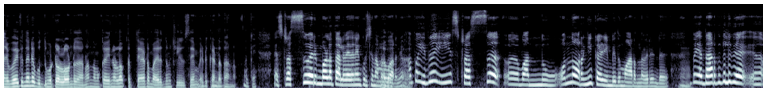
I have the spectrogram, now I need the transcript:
അനുഭവിക്കുന്നതിന്റെ ബുദ്ധിമുട്ടുള്ളതുകൊണ്ട് കാരണം നമുക്ക് അതിനുള്ള കൃത്യമായിട്ട് മരുന്നും ചികിത്സയും എടുക്കേണ്ടതാണ്. ഓക്കെ. സ്ട്രെസ് വരുമ്പോഴുള്ള തലവേദനയെ കുറിച്ച് നമ്മൾ പറഞ്ഞു. അപ്പോൾ ഇത് ഈ സ്ട്രെസ് വന്നു ഒന്ന് ഉറങ്ങിക്കഴിയുമ്പോൾ ഇത് മാറുന്നവരുണ്ട്. അപ്പോൾ യഥാർത്ഥത്തിൽ ഇത് ഏഹ്,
